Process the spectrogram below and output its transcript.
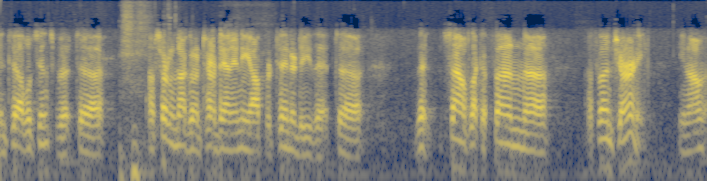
intelligence, but uh, I'm certainly not going to turn down any opportunity that uh, that sounds like a fun uh, a fun journey. You know,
